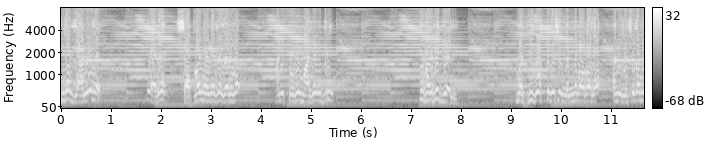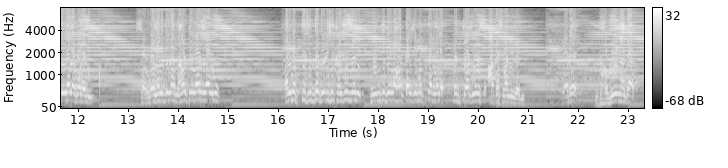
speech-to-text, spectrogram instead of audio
तिला जाणवलं की अरे सातवा महिन्याचा गर्भ आणि तोही माझ्या उदरी. ती भयभीत झाली. मग ही गोष्ट कशी नंदबाबाला आणि यशोदा मैयाला कळाली. सर्वजण तिला नाव ठेवायला लागले. आणि मग ती सुद्धा थोडीशी खजील झाली. नेमकी देवा हा काय चमत्कार झाला? पण त्याच वेळेस आकाशवाणी झाली. अरे घाबरू नका.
